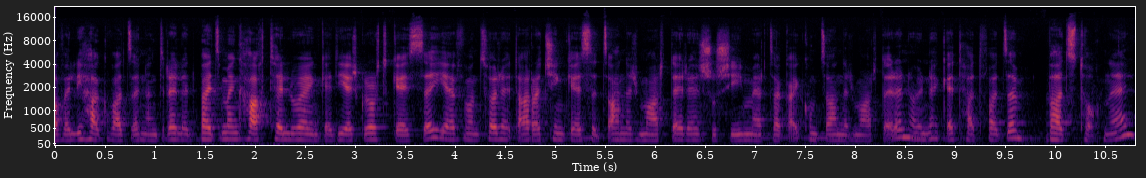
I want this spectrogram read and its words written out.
ավելի հակված են ընտրել այդ, բայց մենք հաղթելու ենք այդ երկրորդ կեսը եւ ոնց որ այդ առաջին կեսը ծանր մարտեր են, Շուշիի մերձակայքում ծանր մարտեր են, օրինակ այդ հատվածը բաց թողնել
